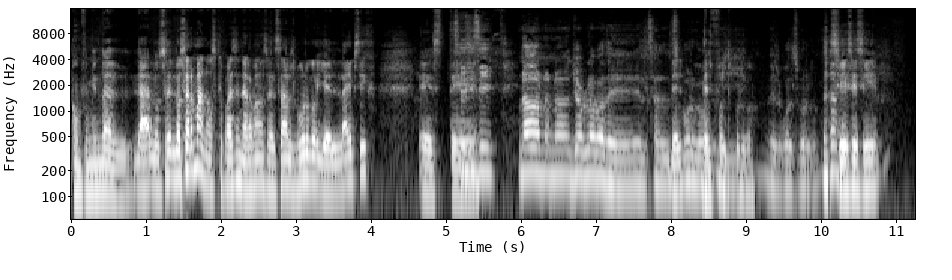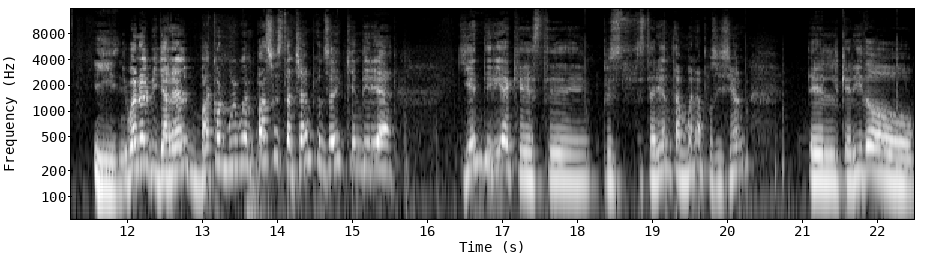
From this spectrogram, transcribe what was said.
confundiendo los, los, hermanos, que parecen hermanos, el Salzburgo y el Leipzig. Este... Sí, sí, sí. No, no, no, yo hablaba del Salzburgo. Del, Wolfsburgo. Del Wolfsburgo. Sí, sí, sí. Y... bueno, el Villarreal va con muy buen paso esta Champions, ¿eh? ¿Quién diría, quién diría que este, pues estaría en tan buena posición? el querido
